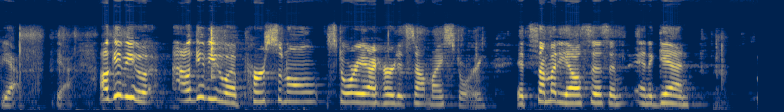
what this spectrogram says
Yeah, yeah. I'll give you I'll give you a personal story I heard. It's not my story. It's somebody else's and and again,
